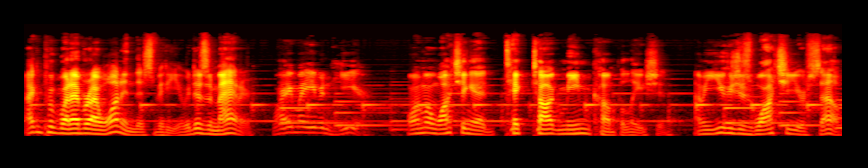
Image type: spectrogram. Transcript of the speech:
I can put whatever I want in this video. It doesn't matter. Why am I even here? Why am I watching a TikTok meme compilation? I mean, you could just watch it yourself.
